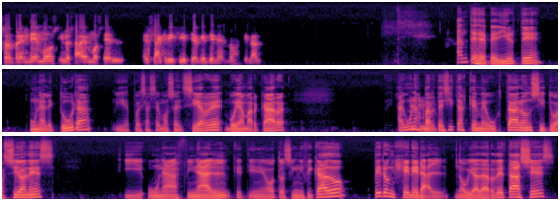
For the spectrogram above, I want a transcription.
sorprendemos y no sabemos el, sacrificio que tienen, ¿no? Al final. Antes de pedirte una lectura y después hacemos el cierre, voy a marcar algunas partecitas que me gustaron, situaciones y una final que tiene otro significado, pero en general, no voy a dar detalles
